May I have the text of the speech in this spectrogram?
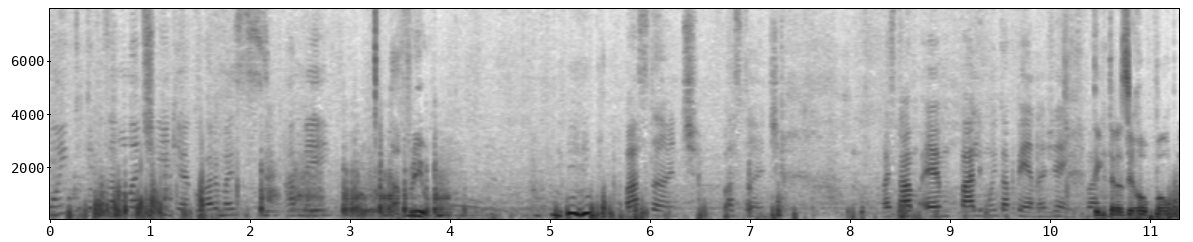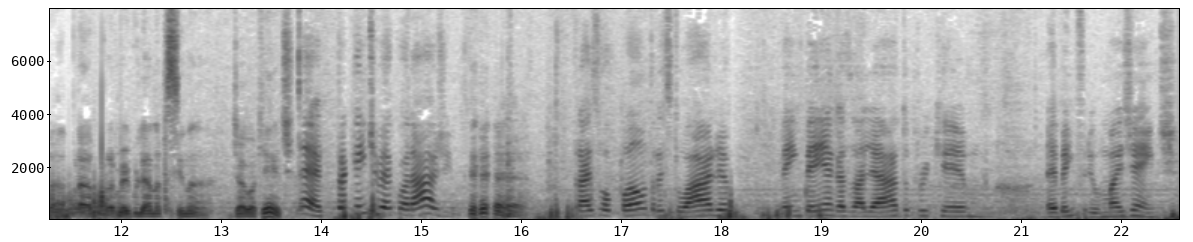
Muito, tô fazendo um lanchinho aqui agora, mas amei. Tá frio? Bastante, bastante. Mas tá, é, vale muito a pena, gente. vale Tem que trazer roupão pra, pra, pra mergulhar na piscina de água quente? É, pra quem tiver coragem, traz roupão, traz toalha, vem bem agasalhado, porque é bem frio. Mas, gente,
